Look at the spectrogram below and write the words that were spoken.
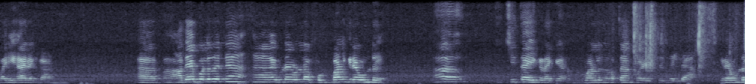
പരിഹാരം കാണുന്നു അതേപോലെ തന്നെ ഇവിടെയുള്ള ഫുട്ബോൾ ഗ്രൗണ്ട് ചീത്തായി കിടക്കുകയാണ്. ഫുട്ബോൾ നടത്താൻ പറ്റുന്നില്ല. ഗ്രൗണ്ട്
